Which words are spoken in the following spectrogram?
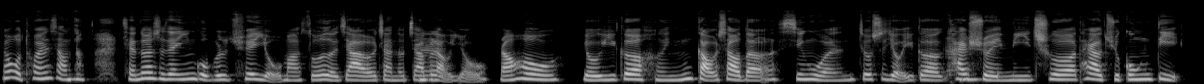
然后我突然想到，前段时间英国不是缺油嘛，所有的加油站都加不了嗯油。然后有一个很搞笑的新闻，就是有一个开嗯水泥车，他要去工地，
